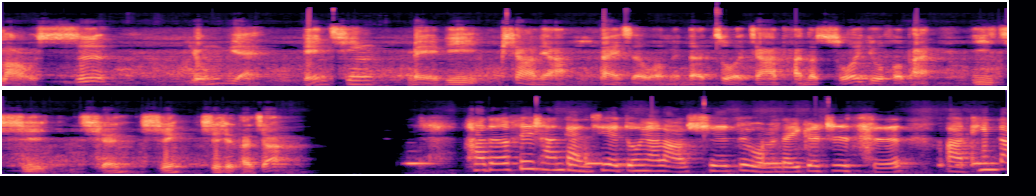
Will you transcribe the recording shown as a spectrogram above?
老师永远年轻、美丽、漂亮，带着我们的作家团的所有伙伴一起前行。谢谢大家。好的，非常感谢东阳老师对我们的一个致辞啊！听到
